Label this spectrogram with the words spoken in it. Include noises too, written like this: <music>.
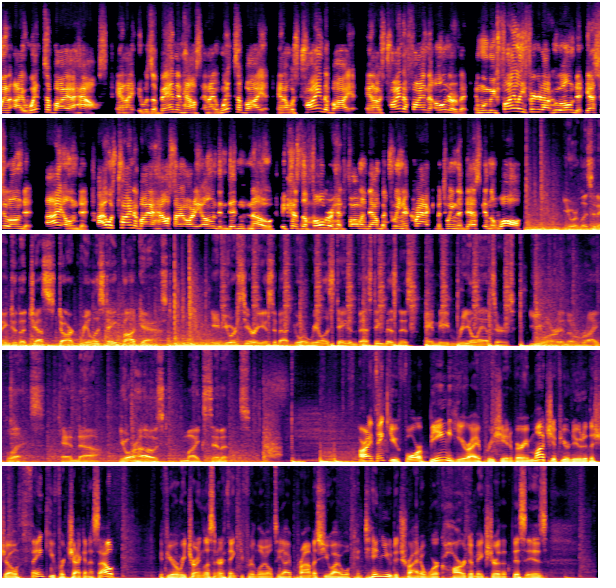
when I went to buy a house and I, it was an abandoned house and I went to buy it and I was trying to buy it and I was trying to find the owner of it. And when we finally figured out who owned it, guess who owned it? I owned it. I was trying to buy a house I already owned and didn't know because wow. the folder had fallen down between a crack between the desk and the wall. You're listening to the Just Start Real Estate Podcast. If you're serious about your real estate investing business and need real answers, you are in the right place. And now, your host, Mike Simmons. All right, thank you for being here. I appreciate it very much. If you're new to the show, thank you for checking us out. If you're a returning listener, thank you for loyalty. I promise you, I will continue to try to work hard to make sure that this is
